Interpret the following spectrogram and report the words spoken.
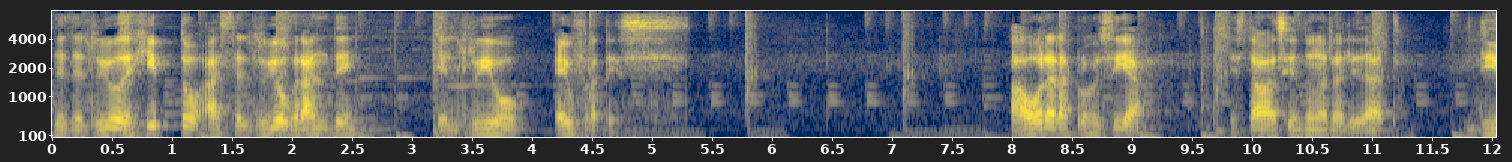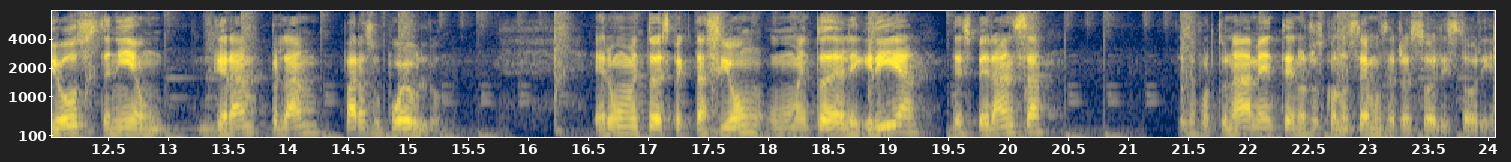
desde el río de Egipto hasta el río grande, el río Éufrates. Ahora la profecía estaba haciendo una realidad. Dios tenía un gran plan para su pueblo. Era un momento de expectación, un momento de alegría, de esperanza. Desafortunadamente nosotros conocemos el resto de la historia.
